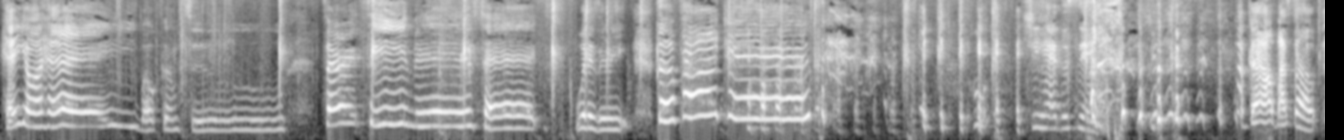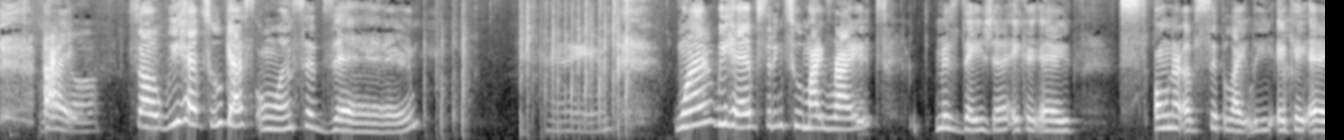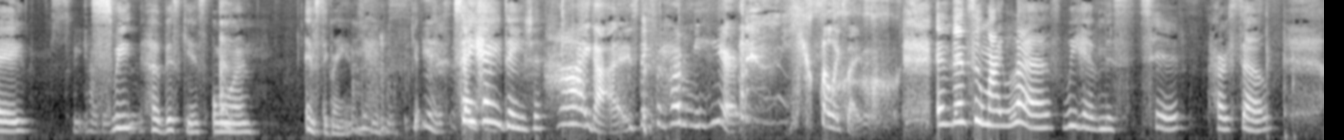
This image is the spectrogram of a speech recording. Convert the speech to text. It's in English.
Hey y'all, hey, welcome to 13 Mistakes. What is it, Reed? The podcast. She had to sing. I couldn't help myself. All right, y'all? so we have two guests on today. Hey. One, we have sitting to my right, Miss Deja, aka owner of Sip Lightly, aka Sweet hibiscus. Sweet Hibiscus on Instagram. Yes. Yes. Say hey, Deja. Hi guys. Thanks for having me here. so excited. And then to my left, we have Miss Tiff herself,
